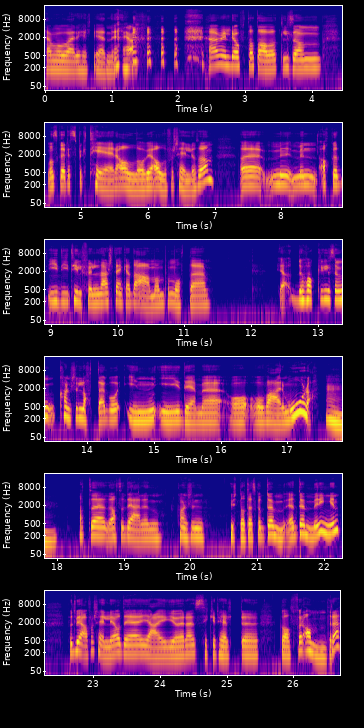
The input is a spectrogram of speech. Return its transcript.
Jeg må være helt enig. Ja. Jeg er veldig opptatt av at liksom man skal respektere alle, og vi er alle forskjellige og sånn. Eh, Men, men akkurat i de tilfellene der, så tenker jeg at da er man på en måte ja, Du har ikke liksom kanskje latt deg gå inn i det med å, å være mor, da. Mm. At, eh, at det er en kanskje en, Uten at jeg skal dømme Jeg dømmer ingen, for vi er forskjellige, og det jeg gjør er sikkert helt uh, galt for andre.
